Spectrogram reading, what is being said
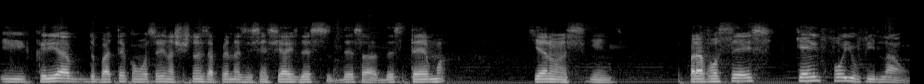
e queria debater com vocês nas questões apenas essenciais desse, dessa, desse tema, que eram as seguintes. Para vocês, quem foi o vilão?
